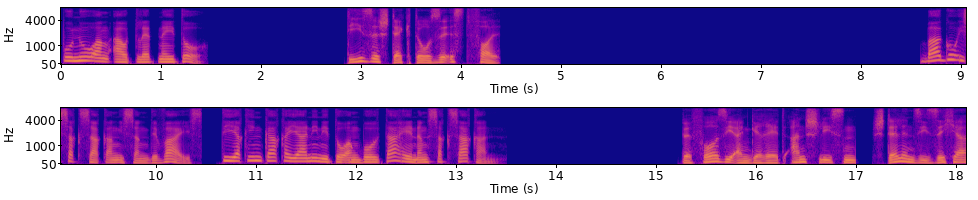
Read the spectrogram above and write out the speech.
Puno ang outlet na ito. Diese Steckdose ist voll. Bago isaksak ang isang device, tiyaking kakayanin nito ang boltahe ng saksakan. Bevor Sie ein Gerät anschließen, stellen Sie sicher,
